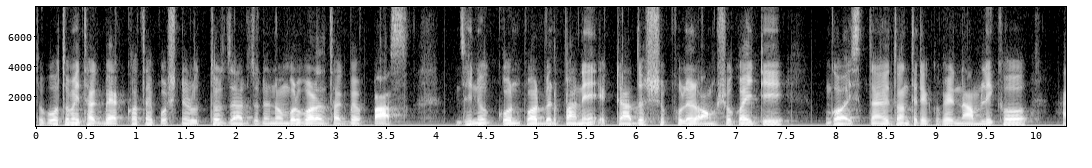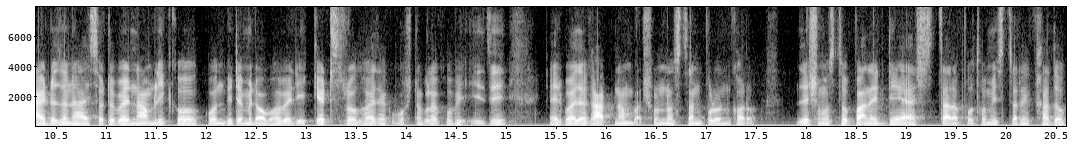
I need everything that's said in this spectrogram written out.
তো প্রথমেই থাকবে এক কথায় প্রশ্নের উত্তর, যার জন্য নম্বর বরাদ্দ থাকবে পাঁচ। ঝিনুক কোন পর্বের পানে একটি আদর্শ ফুলের অংশ কয়টি? গ, স্নায়ুতন্ত্রের এককের নাম লিখো। হাইড্রোজেনের আইসোটোপের নাম লিখো, কোন ভিটামিনের অভাবে রিকেটস রোগ হয়, দেখো প্রশ্নগুলো খুবই ইজি এরপরে দেখো আট নম্বর, শূন্যস্থান পূরণ করো। যে সমস্ত পানির ড্যাশ, তারা প্রথম স্তরের খাদক,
